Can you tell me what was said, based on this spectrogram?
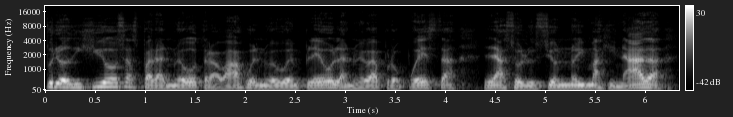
prodigiosas para el nuevo trabajo, el nuevo empleo, la nueva propuesta, la solución no imaginada.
